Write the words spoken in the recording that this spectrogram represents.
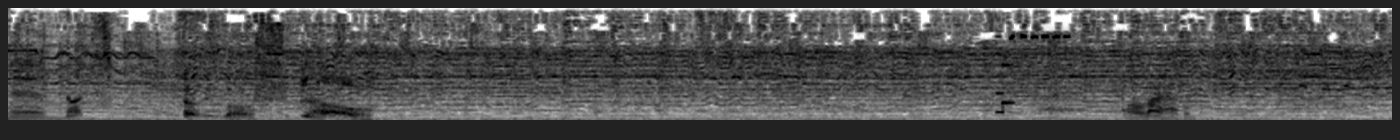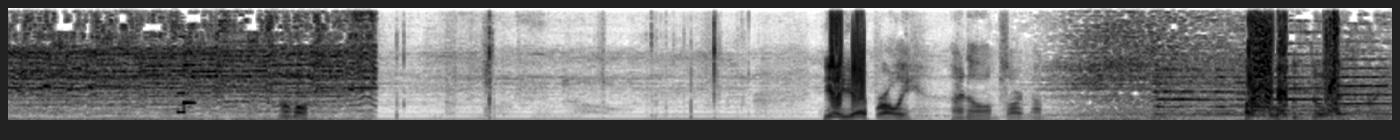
And nuts. I lost. Oh, that happened. Yeah, yeah, Broly. I know, I'm sorry, man. Oh, welcome to the live stream.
